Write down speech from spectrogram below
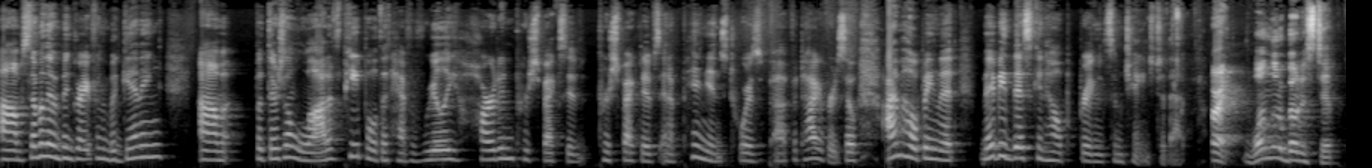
um, some of them have been great from the beginning. Um, but there's a lot of people that have really hardened perspective, perspectives and opinions towards uh, photographers. So I'm hoping that maybe this can help bring some change to that. All right, one little bonus tip.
